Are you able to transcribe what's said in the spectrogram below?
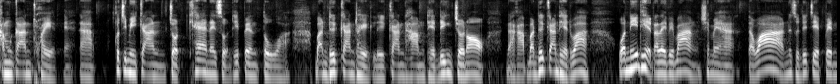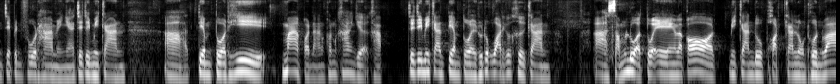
ทำการเทรดเนี่ยนะครับก็จะมีการจดแค่ในส่วนที่เป็นตัวบันทึกการเทรดหรือการทำ trading journal นะครับบันทึกการเทรดว่าวันนี้เทรดอะไรไปบ้างใช่ไหมฮะแต่ว่าในส่วนที่เจเป็นเจเป็น full time อย่างเงี้ยเจจะมีการเตรียมตัวที่มากกว่านั้นค่อนข้างเยอะครับเจจะมีการเตรียมตัวในทุกๆวันก็คือการอ่าสำรวจตัวเอง แล้วก็มีการดูพอร์ตการลงทุนว่า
